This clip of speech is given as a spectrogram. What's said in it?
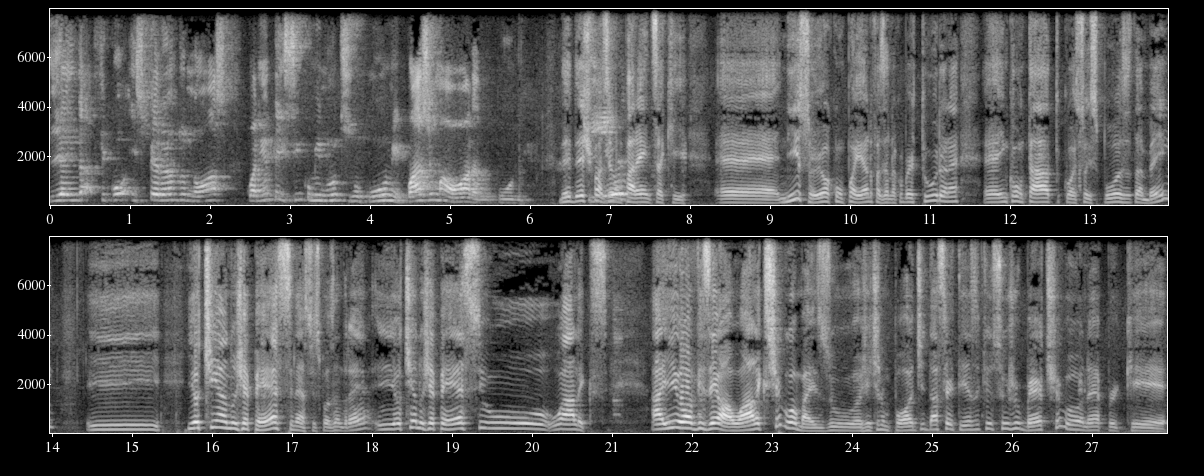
e ainda ficou esperando nós 45 minutos no cume, quase uma hora no cume. De, deixa eu fazer um parênteses aqui. É, nisso, eu acompanhando, fazendo a cobertura, né? É, em contato com a sua esposa também. E, e eu tinha no GPS, né, sua esposa Andréia, e eu tinha no GPS o, o Alex. Aí eu avisei, ó, o Alex chegou, mas o, a gente não pode dar certeza que o seu Gilberto chegou, né? Porque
